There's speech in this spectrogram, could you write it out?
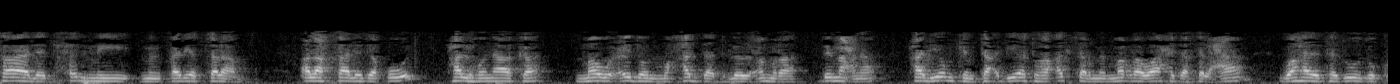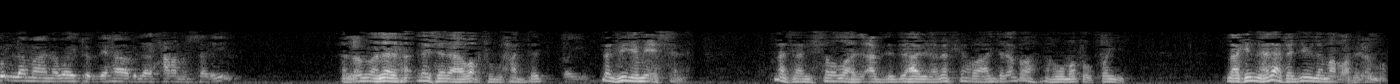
خالد حلمي من قرية سلام. الأخ خالد يقول هل هناك موعد محدد للعمرة؟ بمعنى هل يمكن تأديتها أكثر من مرة واحدة في العام؟ وهل تجوز كلما نويت الذهاب إلى الحرم الشريف العمرة ليس لها وقت محدد طيب. بل في جميع السنة. مثلا يسر الله للعبد الذهاب إلى مكة وعند العمرة فهو مطلوب طيب. لكنها لا تجب إلا مرة في العمر.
